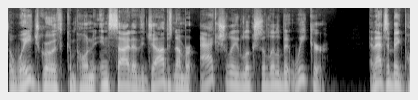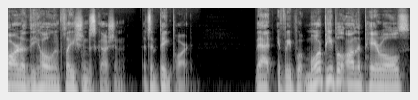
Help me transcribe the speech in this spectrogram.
the wage growth component inside of the jobs number actually looks a little bit weaker. And that's a big part of the whole inflation discussion. That's a big part. That if we put more people on the payrolls,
